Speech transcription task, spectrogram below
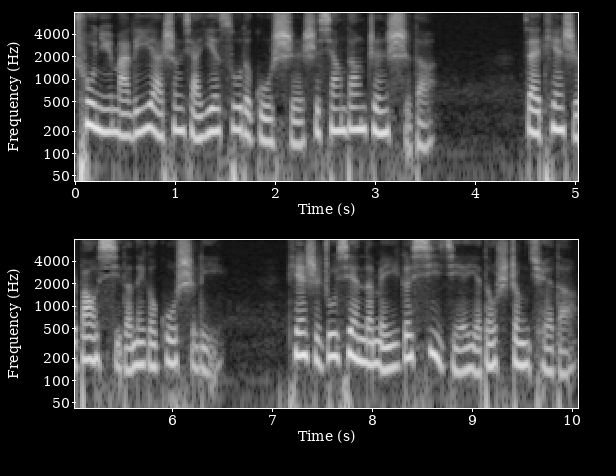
处女玛利亚生下耶稣的故事是相当真实的。在天使报喜的那个故事里，天使出现的每一个细节也都是正确的。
